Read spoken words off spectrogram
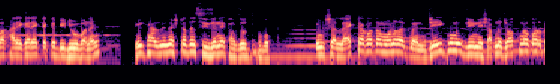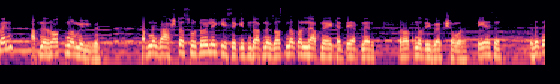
বা খারে খারে একটা একটা ভিডিও বানাই। এই খাজুর গাছটাতে সিজনে খাজুর দেবো ইনশাল্লাহ। একটা কথা মনে রাখবেন যেই কোনো জিনিস আপনি যত্ন করবেন, আপনার রত্ন মিলবে। আপনার গাছটা ছোট হইলে কিসে কিন্তু আপনি যত্ন করলে আপনার এটাতে আপনার রত্ন দিবে এক সময়, ঠিক আছে? এটাতে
